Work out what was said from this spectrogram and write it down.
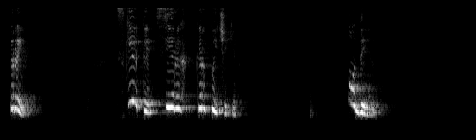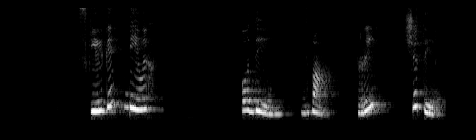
три. Скільки сірих кирпичиків? Один. Скільки білих? Один, два, три, чотири.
